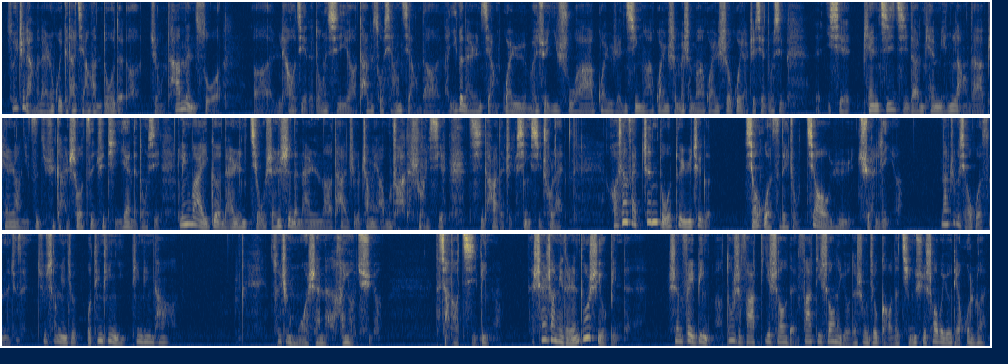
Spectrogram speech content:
所以这两个男人会给他讲很多的这种他们所。呃，了解的东西啊，他们所想讲的，那一个男人讲关于文学艺术啊，关于人性啊，关于什么什么，关于社会啊这些东西，一些偏积极的、偏明朗的、偏让你自己去感受、自己去体验的东西。另外一个男人，酒神式的男人呢，他这个张牙舞爪的说一些其他的这个信息出来，好像在争夺对于这个小伙子的一种教育权利啊。那这个小伙子呢，就在就上面就我听听你，听听他。所以这个魔山呢很有趣啊，他讲到疾病啊，在山上面的人都是有病的，生肺病啊，都是发低烧的。发低烧呢，有的时候就搞得情绪稍微有点混乱。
